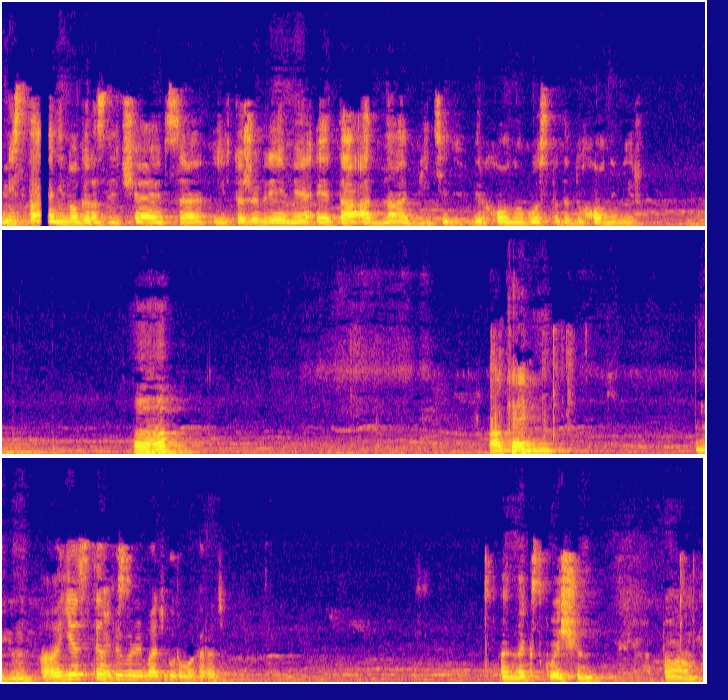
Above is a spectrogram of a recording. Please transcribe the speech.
Места немного различаются, и в то же время это одна обитель Верховного Господа, духовный мир. Okay? Uh, yes, thank you Next. very much, Guru Maharaj. And next question. Um,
